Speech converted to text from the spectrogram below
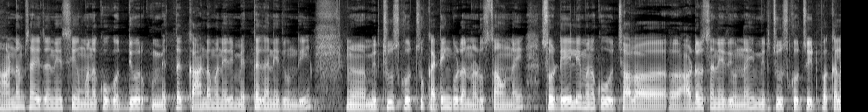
కాండం సైజ్ అనేసి మనకు కొద్ది వరకు మెత్త కాండం అనేది మెత్తగా అనేది ఉంది. మీరు చూసుకోవచ్చు కటింగ్ కూడా నడుస్తూ ఉన్నాయి. సో డైలీ మనకు చాలా ఆర్డర్స్ అనేది ఉన్నాయి. మీరు చూసుకోవచ్చు ఇటు పక్కల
